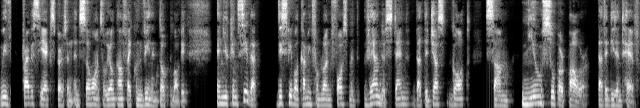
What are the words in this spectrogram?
with privacy experts and, and so on. So we all kind of like convened and talked about it. And you can see that these people coming from law enforcement, they understand that they just got some new superpower that they didn't have.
